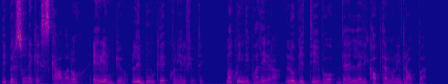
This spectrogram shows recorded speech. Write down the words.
di persone che scavano e riempiono le buche con i rifiuti. Ma quindi qual era l'obiettivo dell'helicopter money drop?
